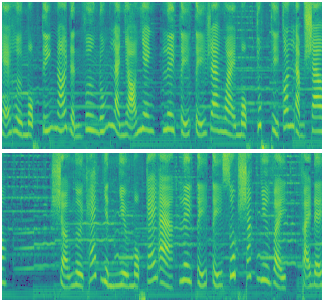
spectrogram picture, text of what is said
khẽ hừ một tiếng nói định vương đúng là nhỏ nhen ly tỷ tỷ ra ngoài một chút thì có làm sao? Sợ người khác nhìn nhiều một cái à Ly tỷ tỷ xuất sắc như vậy, Phải để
